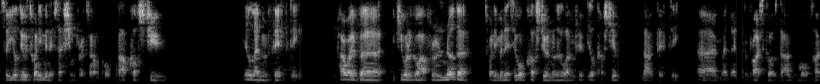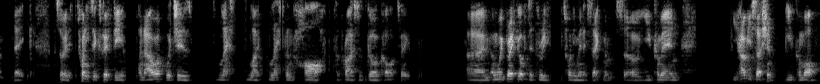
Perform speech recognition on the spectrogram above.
So you'll do a 20 minute session, for example. That'll cost you 11.50. However, if you want to go out for another 20 minutes, it won't cost you another 11.50. It'll cost you 9.50. Um, and then the price goes down the more time you take. So it's 26.50 an hour, which is less like less than half the price of go karting. Um, and we break up to three 20 minute segments. So you come in, you have your session, you come off,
